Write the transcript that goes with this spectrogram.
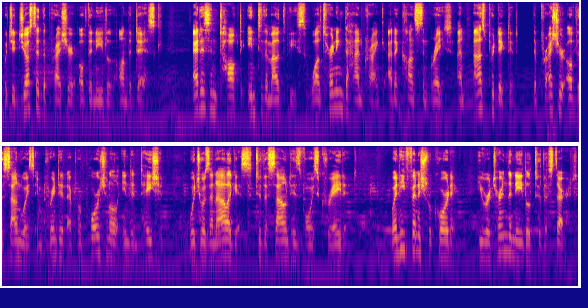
which adjusted the pressure of the needle on the disc. Edison talked into the mouthpiece while turning the hand crank at a constant rate, and as predicted, the pressure of the sound waves imprinted a proportional indentation, which was analogous to the sound his voice created. When he finished recording, he returned the needle to the start.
